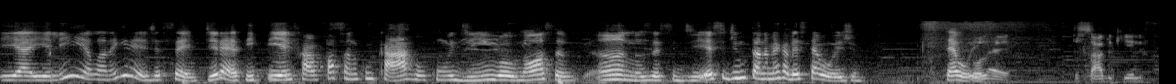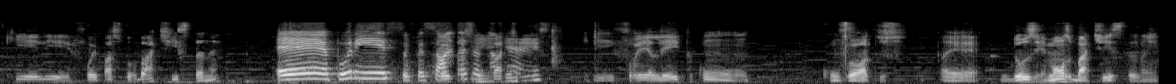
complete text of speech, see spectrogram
E aí ele ia lá na igreja, sempre, direto. E, e ele ficava passando com o carro, com o jingle. Nossa, anos esse dia. Esse jingle tá na minha cabeça até hoje. Até hoje. Olé, tu sabe que ele, que ele foi pastor batista, né? É, por isso. O pessoal Foi ainda pastor jogava. batista e foi eleito com, com votos é, dos irmãos batistas, né?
